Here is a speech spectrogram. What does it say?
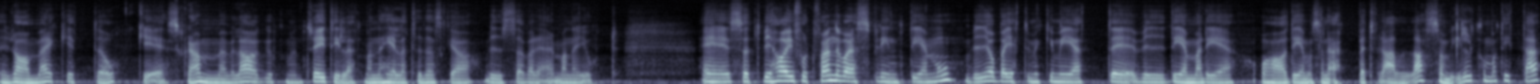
ramverket och eh, Scrum överlag uppmuntrar ju till att man hela tiden ska visa vad det är man har gjort. Eh, så att vi har ju fortfarande våra sprintdemo. Vi jobbar jättemycket med att eh, vi demar det och har demosen öppet för alla som vill komma och titta.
